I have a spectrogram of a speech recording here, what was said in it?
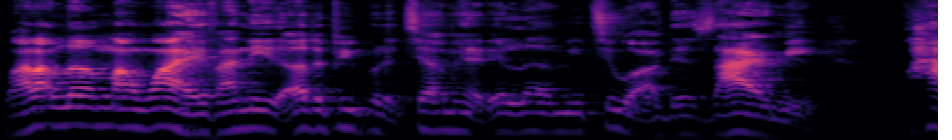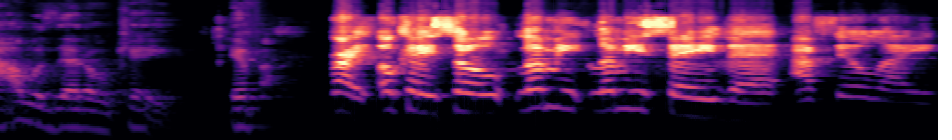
while I love my wife, I need other people to tell me that they love me too or desire me. How is that okay? If I, Right. Okay. So let me let me say that I feel like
